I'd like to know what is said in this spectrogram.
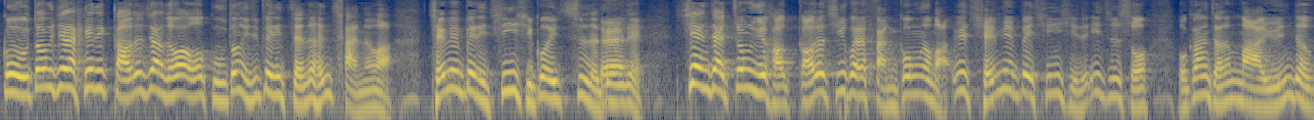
股东现在给你搞得这样子的话，我股东已经被你整得很惨了嘛。前面被你清洗过一次了，对不对？现在终于好搞到机会来反攻了嘛。因为前面被清洗的一直说，我刚刚讲的马云的，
